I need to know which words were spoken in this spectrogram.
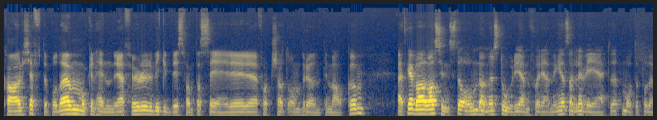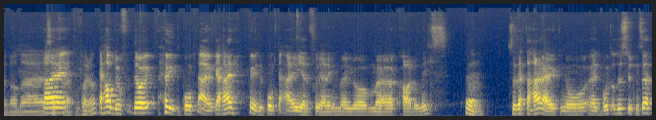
Carl kjefter på dem, onkel Henry er full, Vigdis fantaserer fortsatt om brødrene til Malcolm. Jeg vet ikke, Hva, hva syns du om denne store gjenforeningen som leverte det på en måte på det du hadde sett for deg på forhånd? Jeg hadde jo, det var jo, Høydepunktet er jo ikke her. Høydepunktet er jo gjenforeningen mellom uh, Carl og Nils. Mm. Så dette her er jo ikke noe høydepunkt. Og dessuten så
